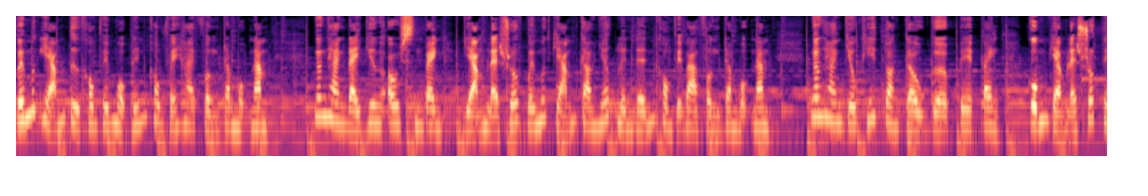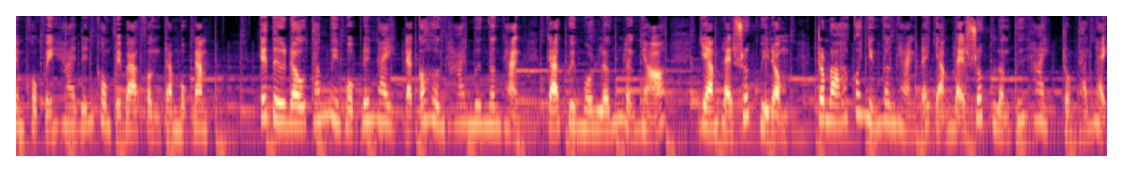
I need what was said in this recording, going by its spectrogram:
với mức giảm từ 0,1 đến 0,2% một năm. Ngân hàng Đại dương Ocean Bank giảm lãi suất với mức giảm cao nhất lên đến 0,3% một năm. Ngân hàng dầu khí toàn cầu GP Bank cũng giảm lãi suất thêm 0,2 đến 0,3% một năm. Kể từ đầu tháng 11 đến nay đã có hơn 20 ngân hàng cả quy mô lớn lẫn nhỏ giảm lãi suất huy động, trong đó có những ngân hàng đã giảm lãi suất lần thứ hai trong tháng này.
